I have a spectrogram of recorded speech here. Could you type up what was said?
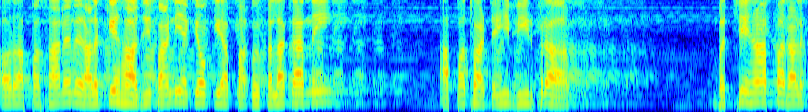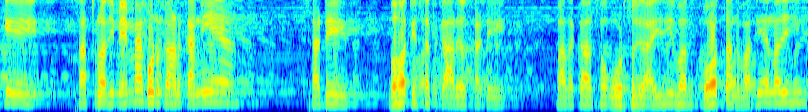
ਔਰ ਆਪਾਂ ਸਾਰਿਆਂ ਨੇ ਰਲ ਕੇ ਹਾਜ਼ਰੀ ਪਾਣੀ ਹੈ, ਕਿਉਂਕਿ ਆਪਾਂ ਕੋਈ ਕਲਾਕਾਰ ਨਹੀਂ। ਆਪਾਂ ਤੁਹਾਡੇ ਹੀ ਵੀਰ ਭਰਾ। ਬੱਚੇ ਹਾਂ, ਆਪਾਂ ਰਲ ਕੇ ਸਤਿਗੁਰਾਂ ਦੀ ਮਹਿਮਾ ਗੁਣਗਾਨ ਕਰਨੀ ਹੈ। ਸਾਡੇ ਬਹੁਤ ਹੀ ਸਤਿਕਾਰਯੋਗ ਸਾਡੇ। ਬਾਦਕਾ ਸਿੰਘ ਕੋਟ ਤੋਂ ਆਈ ਸੀ, ਬਹੁਤ ਬਹੁਤ ਧੰਨਵਾਦੀ ਹਾਂ ਇਹਨਾਂ ਦੇ ਜੀ।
